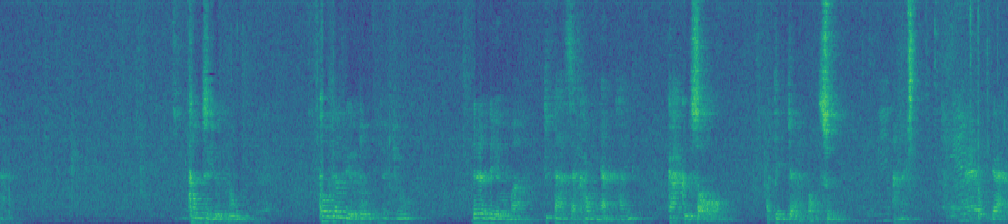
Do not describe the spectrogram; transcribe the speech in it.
cả không sử dụng đúng. Không dâng điều đúng cho Chúa. Đây là điều mà chúng ta sẽ không nhận thấy các cửa sổ ở trên trời đổ xuống Amen. Dạ.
